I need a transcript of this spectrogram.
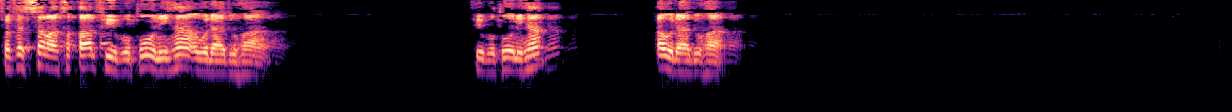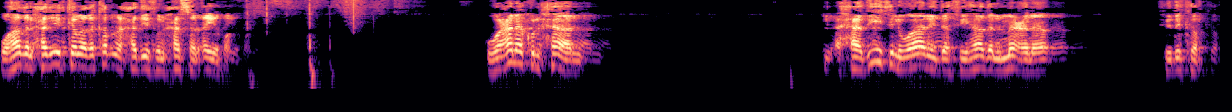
ففسرها فقال في بطونها أولادها. في بطونها أولادها. وهذا الحديث كما ذكرنا حديث حسن أيضا. وعلى كل حال الأحاديث الواردة في هذا المعنى في ذكر.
